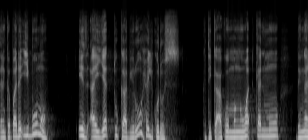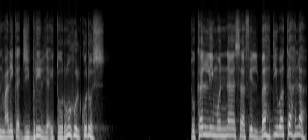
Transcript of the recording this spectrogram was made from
dan kepada ibumu iz ayyatuka bi ruhil qudus ketika aku menguatkanmu dengan malaikat Jibril iaitu Ruhul Kudus. Tukallimun nasa fil bahdi wa kahlah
